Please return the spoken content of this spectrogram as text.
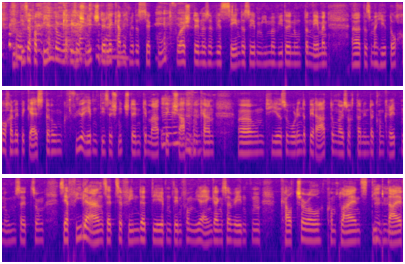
in dieser Verbindung, in dieser Schnittstelle kann ich mir das sehr gut vorstellen. Also wir sehen das eben immer wieder in Unternehmen, äh, dass man hier doch auch eine Begeisterung für eben diese Schnittstellenthematik mhm. schaffen mhm. kann und hier sowohl in der Beratung als auch dann in der konkreten Umsetzung sehr viele Ansätze findet, die eben den von mir eingangs erwähnten Cultural Compliance Deep mhm. Dive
